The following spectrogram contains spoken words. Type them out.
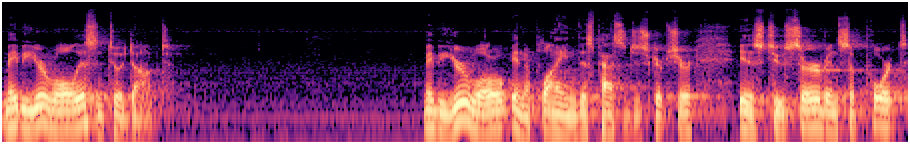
Maybe your role isn't to adopt. Maybe your role in applying this passage of Scripture is to serve and support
